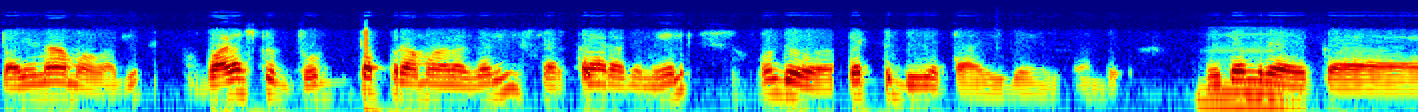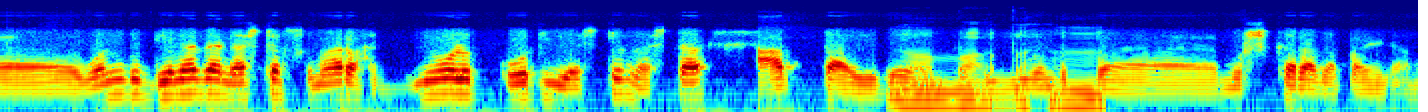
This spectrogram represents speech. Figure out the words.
ಪರಿಣಾಮವಾಗಿ ಬಹಳಷ್ಟು ದೊಡ್ಡ ಪ್ರಮಾಣದಲ್ಲಿ ಸರ್ಕಾರದ ಮೇಲೆ ಒಂದು ಪೆಟ್ಟು ಬೀಳ್ತಾ ಇದೆ ಅಂತಂದು ಯಾಕಂದ್ರೆ ಒಂದು ದಿನದ ನಷ್ಟ ಸುಮಾರು ಹದಿನೇಳು ಕೋಟಿಯಷ್ಟು ನಷ್ಟ ಆಗ್ತಾ ಇದೆ ಅಬ್ಬಾ, ಈ ಒಂದು ಮುಷ್ಕರದ ಪರಿಣಾಮ.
